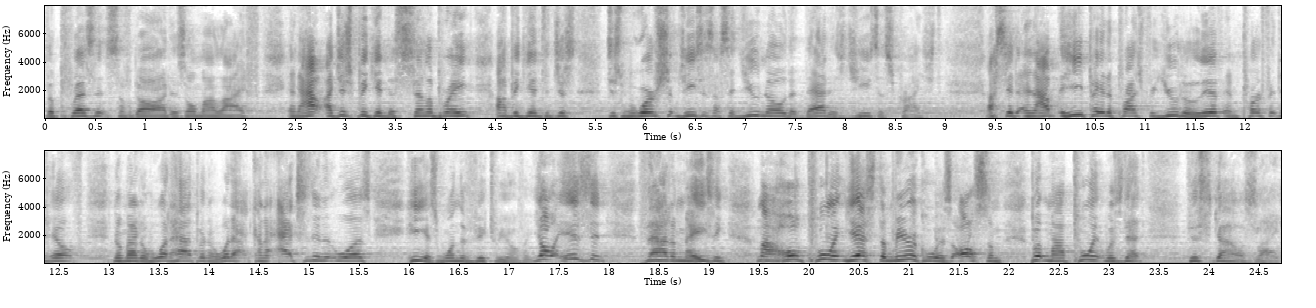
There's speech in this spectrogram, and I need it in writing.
The presence of God is on my life. And I, I just begin to celebrate. I begin to just, just worship Jesus. I said, You know that that is Jesus Christ. I said, and I, he paid a price for you to live in perfect health. No matter what happened or what kind of accident it was, he has won the victory over it. Y'all, isn't that amazing? My whole point, yes, the miracle is awesome, but my point was that this guy was like,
